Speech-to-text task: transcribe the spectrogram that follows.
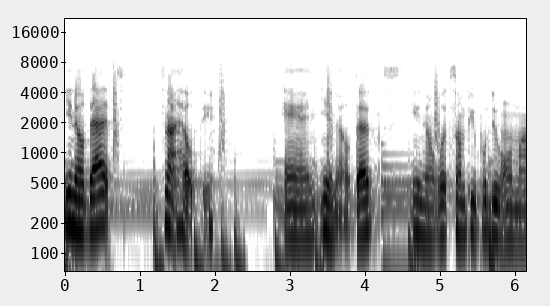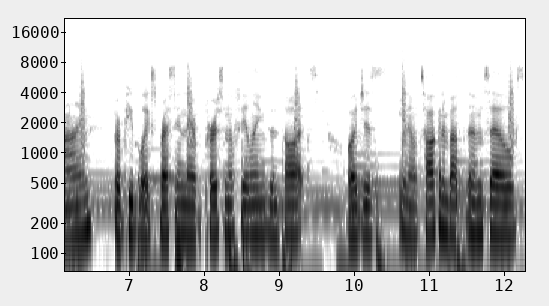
You know that's it's not healthy. And, you know, that's, you know, what some people do online for people expressing their personal feelings and thoughts or just, you know, talking about themselves.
